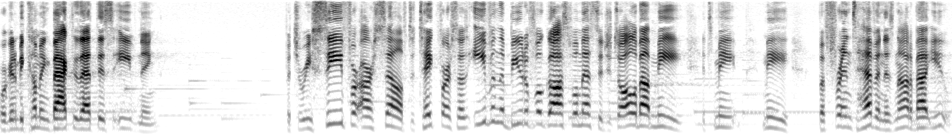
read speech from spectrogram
We're going to be coming back to that this evening. But to receive for ourselves, to take for ourselves, even the beautiful gospel message, it's all about me. It's me, me. But, friends, heaven is not about you.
